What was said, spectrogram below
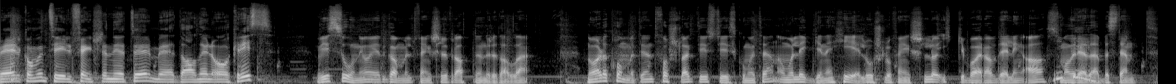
Velkommen til Fengslende nyheter med Daniel og Chris. Vi soner jo i et gammelt fengsel fra 1800-tallet. Nå har det kommet inn et forslag til justiskomiteen om å legge ned hele Oslo fengsel, og ikke bare avdeling A, som allerede er bestemt.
